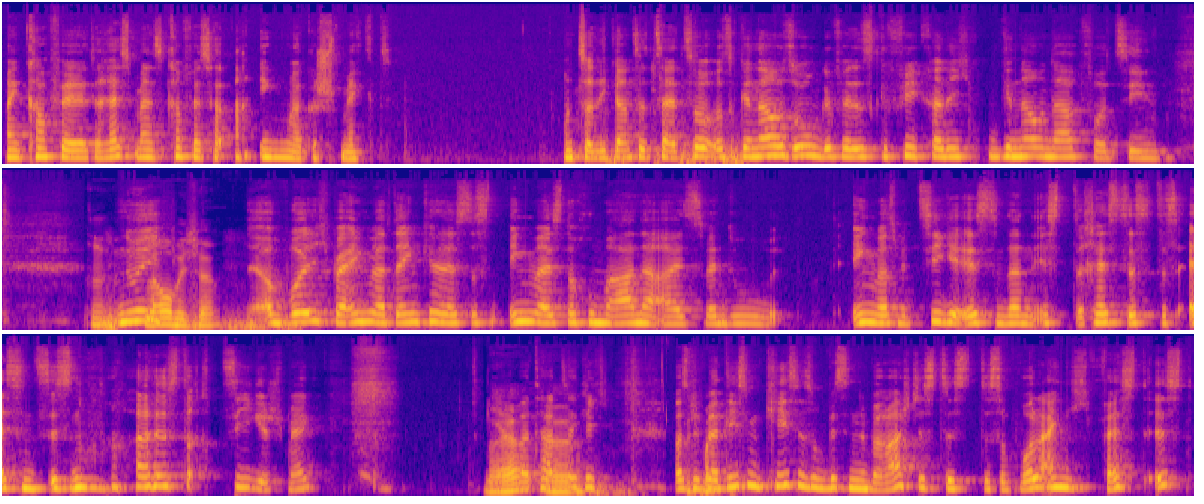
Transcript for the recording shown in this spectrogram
Mein Kaffee, der Rest meines Kaffees hat nach Ingwer geschmeckt. Und zwar die ganze Zeit so, also genau so ungefähr das Gefühl kann ich genau nachvollziehen. Hm, Glaube ich, ja. Obwohl ich bei Ingwer denke, ist das, Ingwer ist noch humaner, als wenn du irgendwas mit Ziege isst und dann ist der Rest des, des Essens ist nur noch alles nach Ziege schmeckt. Naja, ja, aber tatsächlich, äh, was mich bei diesem Käse so ein bisschen überrascht, ist, dass das, obwohl eigentlich fest ist,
